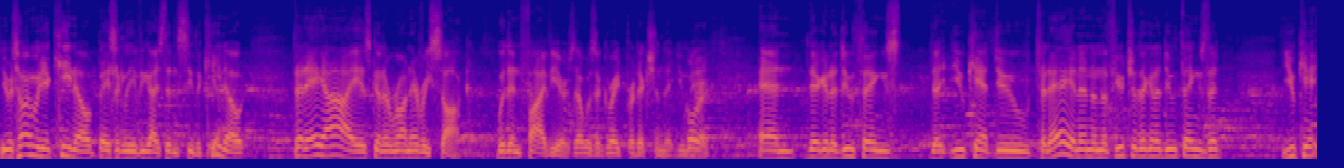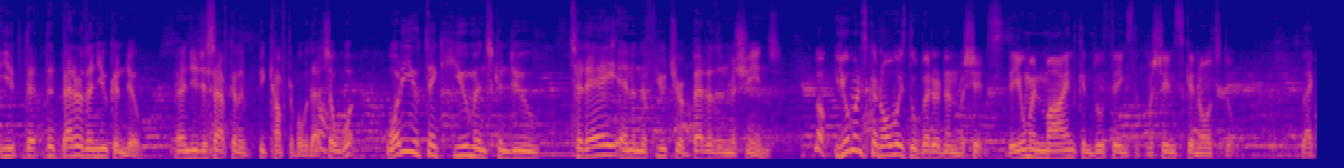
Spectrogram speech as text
You were talking about your keynote, basically if you guys didn't see the keynote, yeah. that AI is going to run every SOC within five years. That was a great prediction that you Correct. made. And they're going to do things that you can't do today, and then in the future they're going to do things that you can't, you, that, that better than you can do. And you just have to be comfortable with that. So what, what do you think humans can do today and in the future better than machines? Look, humans can always do better than machines. The human mind can do things that machines cannot do. Like,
